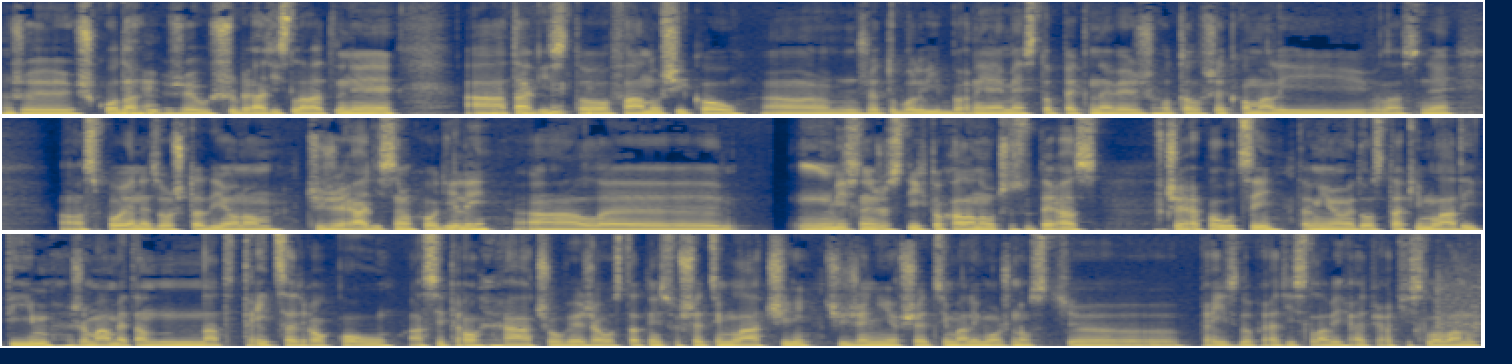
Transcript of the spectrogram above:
že škoda, uh-huh. že už Bratislava tu nie je. A takisto fanúšikov, e, že tu boli výborní aj mesto pekné, vieš, hotel, všetko mali vlastne e, spojené so štadionom. Čiže radi sem chodili, ale myslím, že z týchto chalanov, čo sú teraz v Čerepovci, tak my máme dosť taký mladý tím, že máme tam nad 30 rokov asi troch hráčov, vieš, a ostatní sú všetci mladší, čiže nie všetci mali možnosť e, prísť do Bratislavy hrať proti Slovanu.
